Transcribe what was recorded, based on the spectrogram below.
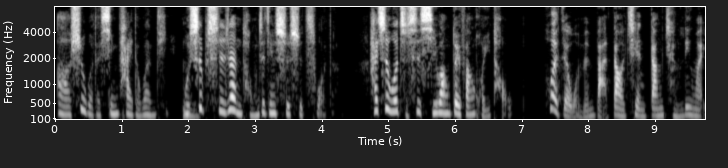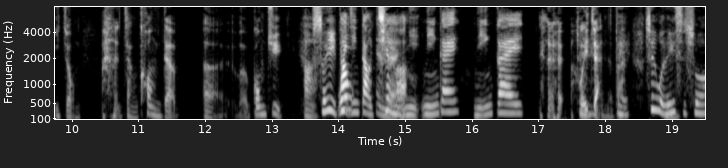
啊是我的心态的问题，我是不是认同这件事是错的，还是我只是希望对方回头，或者我们把道歉当成另外一种掌控的呃工具？啊？所以我已经道歉了，你你应该你应该。回转的吧？对，所以我的意思说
